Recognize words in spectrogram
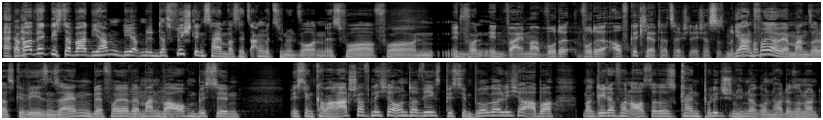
da war wirklich, da war, die haben, die haben das Flüchtlingsheim, was jetzt angezündet worden ist, vor, vor in, von, in Weimar wurde wurde aufgeklärt tatsächlich. Hast du das Ja, ein Feuerwehrmann soll das gewesen sein. Der Feuerwehrmann mhm. war auch ein bisschen bisschen kameradschaftlicher unterwegs, bisschen bürgerlicher, aber man geht davon aus, dass es keinen politischen Hintergrund hatte, sondern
